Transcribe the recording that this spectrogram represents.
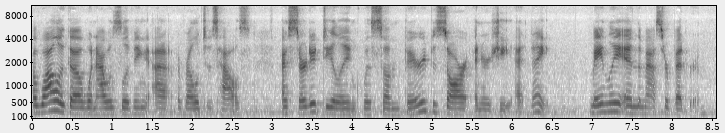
A while ago, when I was living at a relative's house, I started dealing with some very bizarre energy at night, mainly in the master bedroom.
